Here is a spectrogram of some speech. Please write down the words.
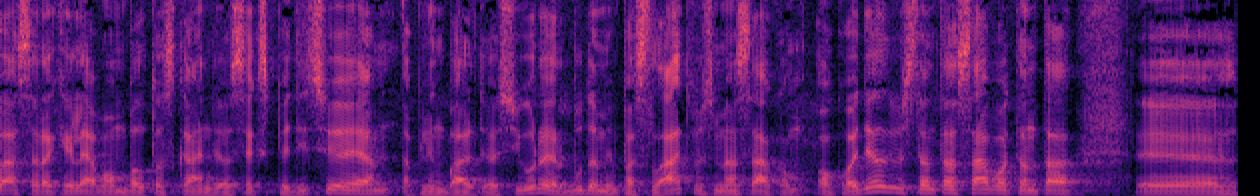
vasarą keliavom Baltoskandijos ekspedicijoje aplink Baltijos jūrą ir būdami pas Latvius mes sakom, o kodėl jūs ten tą savo, ten tą e,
